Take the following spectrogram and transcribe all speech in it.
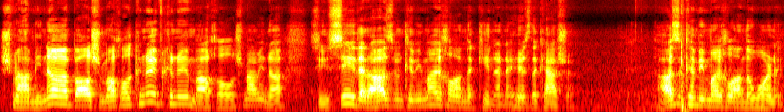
shma mina bal shemachal knuiv knuiv machal shma mina. So you see that a husband can be Michael on the kina. Now here's the kasha. The husband can be Michael on the warning.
